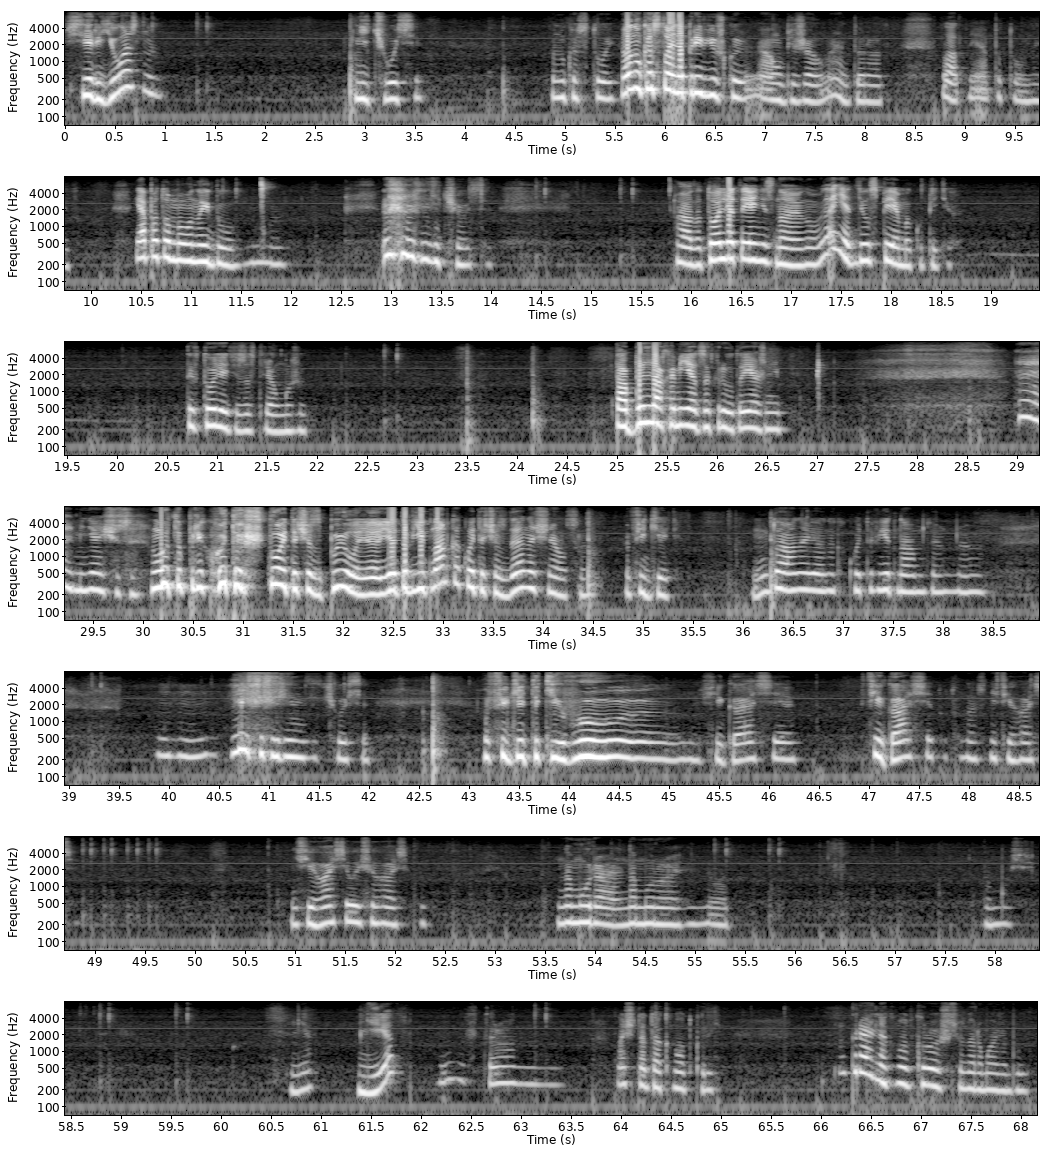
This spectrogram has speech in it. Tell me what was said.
Серьезно? Ничего себе. А ну-ка стой. А ну-ка стой на превьюшку. А, убежал. А, дурак. Ладно, я потом найду. Я потом его найду. Ничего себе. Ладно, туалета я не знаю. Ну, да нет, не успеем мы купить их. Ты в туалете застрял, мужик. Да, бляха, меня закрыл-то, я же не... А, меня еще... Ну, это прикольно. Да что это сейчас было? Я... я- Это Вьетнам какой-то сейчас, да, начинался? Офигеть. Ну да, наверное, какой-то Вьетнам, да, да. Угу. Ничего себе. Офигеть, такие... во, Нифига себе. Фига себе тут у нас, нифига себе. Нифига себе, нифига себе. На мураль, на мураль, вот. На мусь. Нет. Нет? Ну, странно. Значит, надо окно открыть. Ну, правильно, окно откроешь, все нормально будет.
